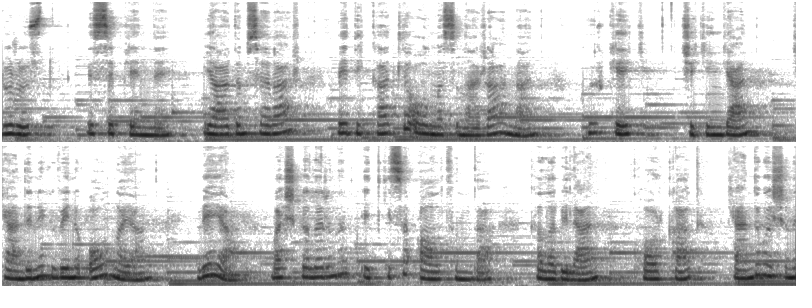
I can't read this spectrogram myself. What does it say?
dürüst, disiplinli, yardımsever ve dikkatli olmasına rağmen ürkek, çekingen, kendine güveni olmayan veya başkalarının etkisi altında kalabilen, korkak, kendi başına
